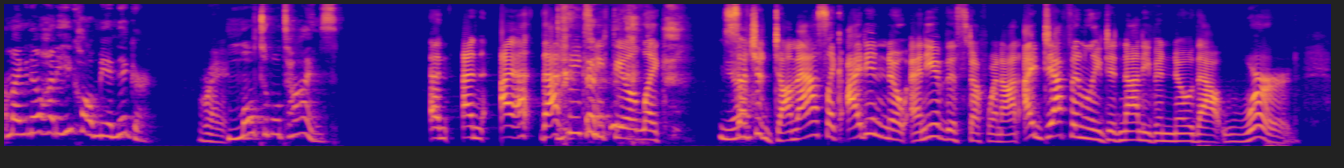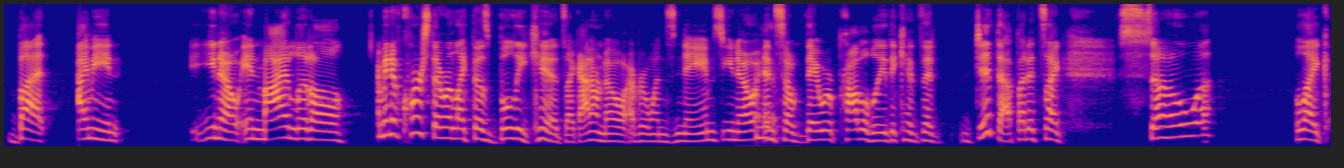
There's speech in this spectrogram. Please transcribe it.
I'm like, no, honey, he called me a nigger. Right. Multiple times. And and I that makes me feel like yeah. such a dumbass. Like I didn't know any of this stuff went on. I definitely did not even know that word. But I mean, you know, in my little I mean, of course, there were like those bully kids. Like, I don't know everyone's names, you know? Yeah. And so they were probably the kids that did that. But it's like so like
